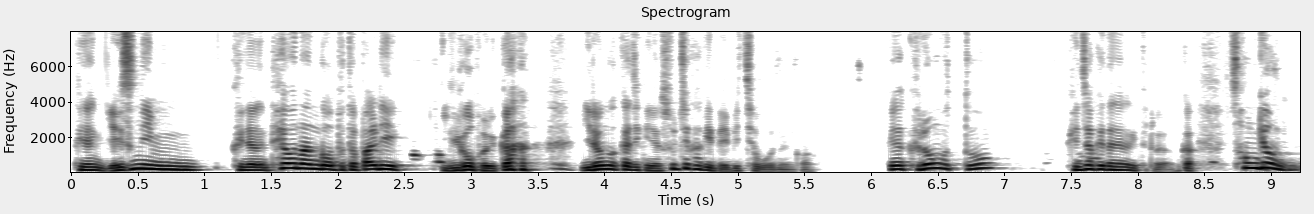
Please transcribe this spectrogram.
그냥 예수님 그냥 태어난 것부터 빨리 읽어볼까? 이런 것까지 그냥 솔직하게 내비쳐 보는 거. 그냥 그런 것도 괜찮겠다는 생각이 들어요. 그러니까 성경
